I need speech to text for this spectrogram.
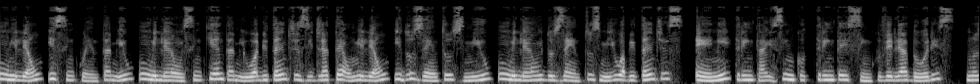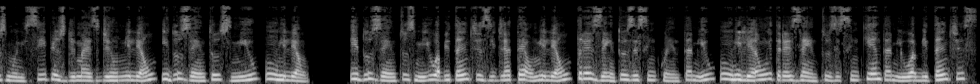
1 milhão e 50 mil, 1 milhão e 50 mil habitantes e de até 1 milhão e 200 mil, 1 milhão e 200 mil habitantes, N 35 35 vereadores, nos municípios de mais de 1 milhão e 200 mil, 1 milhão e 200 mil habitantes e de até 1 milhão 350 mil, 1 milhão e 350 mil habitantes,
